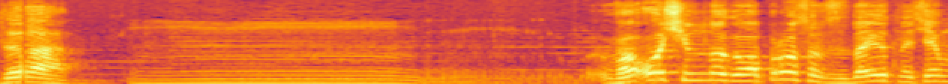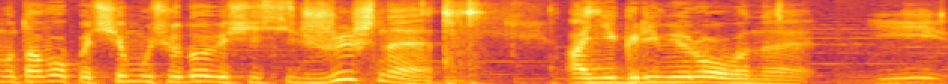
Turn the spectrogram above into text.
да. Очень много вопросов задают на тему того, почему чудовище сиджишное, а не гримированное. И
